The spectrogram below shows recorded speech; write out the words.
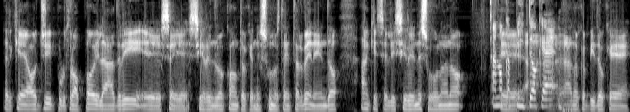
perché oggi purtroppo i ladri, eh, se si rendono conto che nessuno sta intervenendo, anche se le sirene suonano, hanno capito, che... hanno capito che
